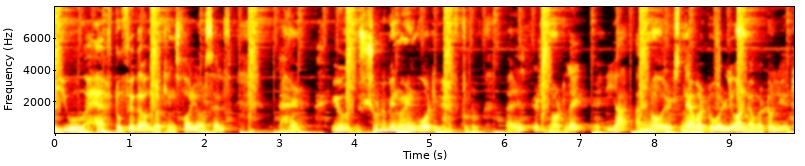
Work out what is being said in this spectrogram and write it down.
you have to figure out the things for yourself. And you should be knowing what you have to do. Guys it's not like yeah i know it's never too early or never too late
